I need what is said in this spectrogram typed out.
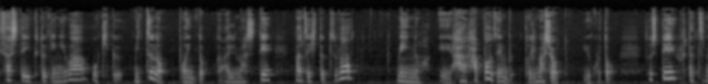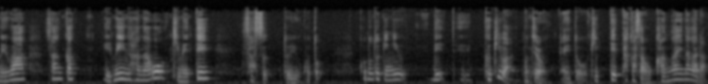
刺していく時には大きく3つのポイントがありましてまず1つはメインの、えー、葉っぱを全部取りましょうということそして2つ目は三角メインの花を決めて刺すということこの時にで茎はもちろん、えーと、切って高さを考えながら、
